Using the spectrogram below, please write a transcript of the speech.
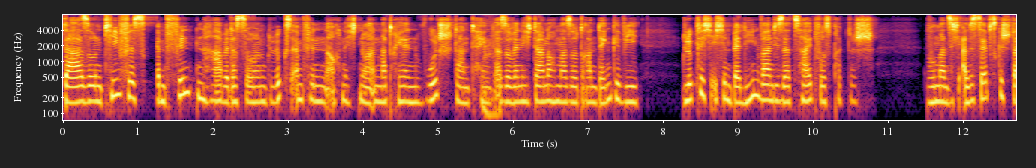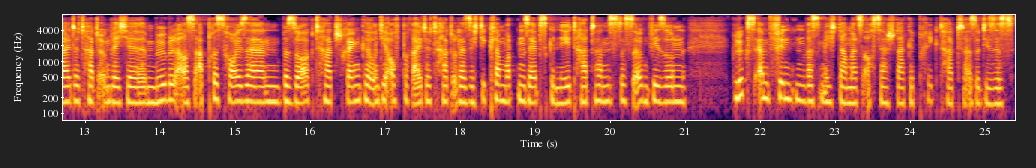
da so ein tiefes Empfinden habe, dass so ein Glücksempfinden auch nicht nur an materiellen Wohlstand hängt. Mhm. Also wenn ich da noch mal so dran denke, wie glücklich ich in Berlin war in dieser Zeit, wo es praktisch wo man sich alles selbst gestaltet hat, irgendwelche Möbel aus Abrisshäusern besorgt hat, Schränke und die aufbereitet hat oder sich die Klamotten selbst genäht hat, dann ist das irgendwie so ein Glücksempfinden, was mich damals auch sehr stark geprägt hat. Also dieses,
